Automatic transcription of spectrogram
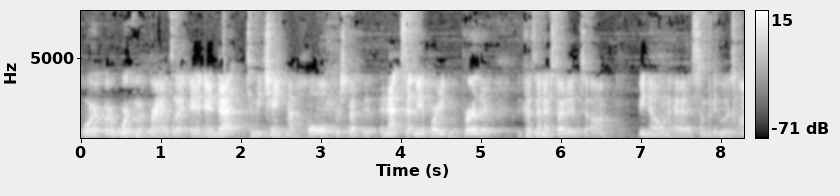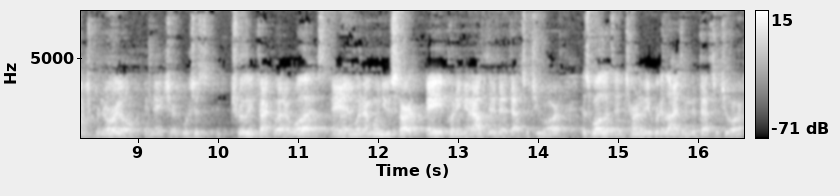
or, or working with brands. Like, and, and that to me changed my whole perspective. And that set me apart even further because then I started to um, be known as somebody who was entrepreneurial in nature, which is truly, in fact, what I was. And Right. when, when you start A, putting it out there that that's what you are, as well as internally realizing that that's what you are,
